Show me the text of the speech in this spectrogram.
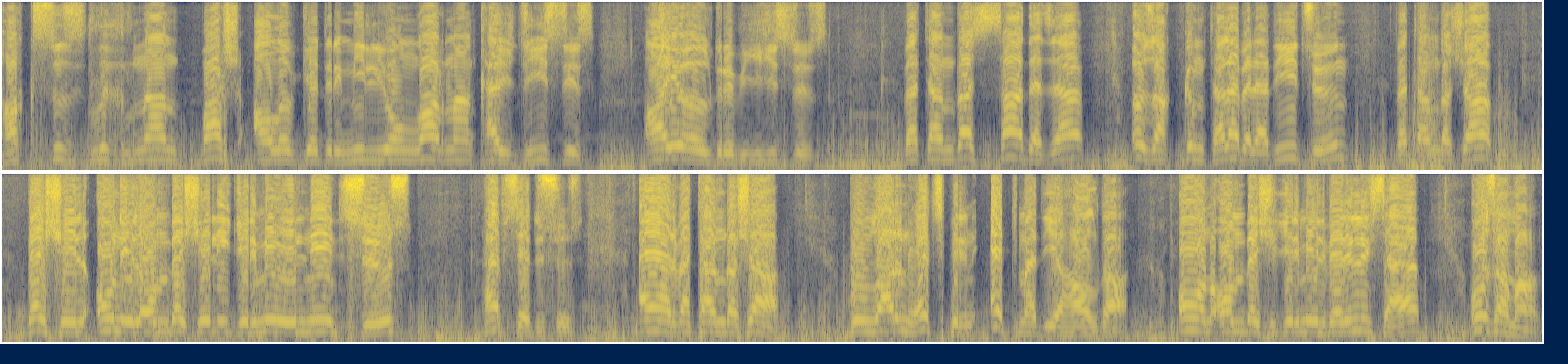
haqsızlıqla baş alıb gedir, milyonlarla xərcləyirsiniz. ayı öldürüb yeyirsiniz. Vətəndaş sadəcə öz haqqını tələb elədiyi üçün vətəndaşa 5 il, 10 il, 15 il, 20 il nə edirsiniz? Həbs edirsiniz. Əgər vətəndaşa bunların heç birini etmədiyi halda 10, 15, 20 il verilirsə, o zaman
